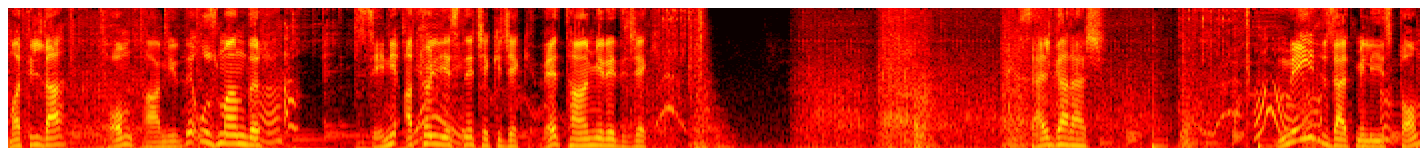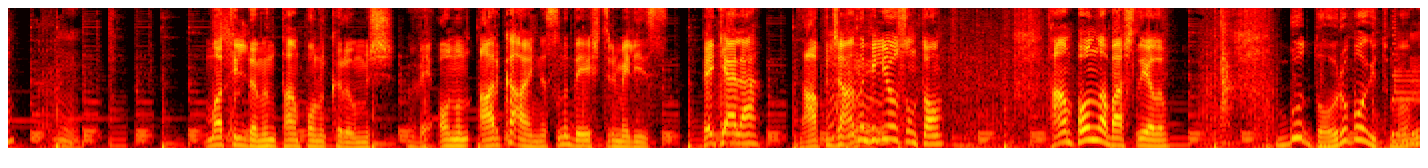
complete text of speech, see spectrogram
Matilda, Tom tamirde uzmandır. Seni atölyesine çekecek ve tamir edecek. Sel garaj. Neyi düzeltmeliyiz Tom? Matilda'nın tamponu kırılmış ve onun arka aynasını değiştirmeliyiz. Pekala. Ne yapacağını biliyorsun Tom. Tamponla başlayalım. Bu doğru boyut mu?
